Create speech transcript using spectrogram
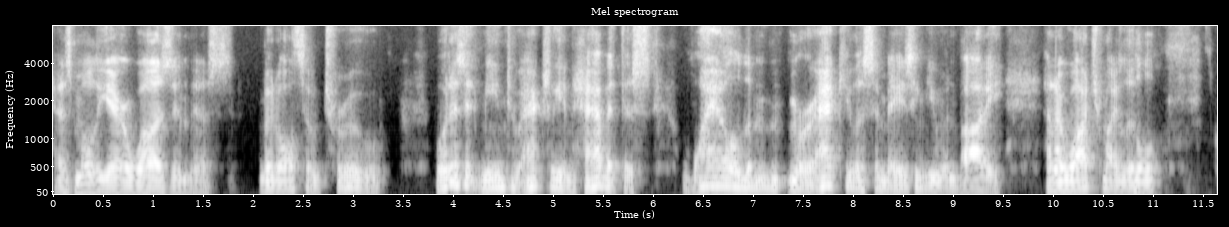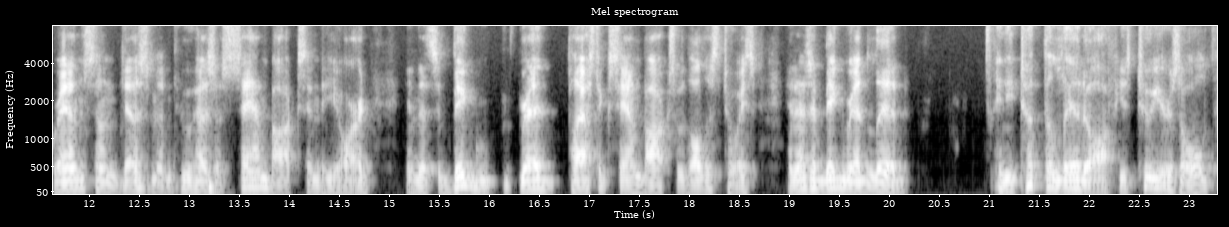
as Moliere was in this, but also true. What does it mean to actually inhabit this wild, miraculous, amazing human body. And I watch my little grandson Desmond, who has a sandbox in the yard, and it's a big red plastic sandbox with all his toys, and has a big red lid. And he took the lid off. He's two years old.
